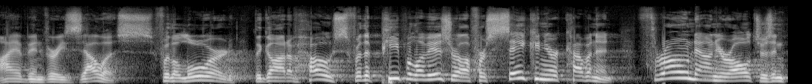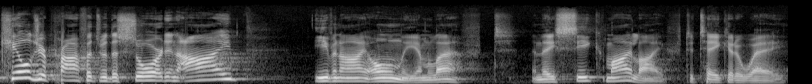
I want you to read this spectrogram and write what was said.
I have been very zealous for the Lord, the God of hosts, for the people of Israel, have forsaken your covenant, thrown down your altars, and killed your prophets with the sword, and I, even I only, am left, and they seek my life to take it away.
